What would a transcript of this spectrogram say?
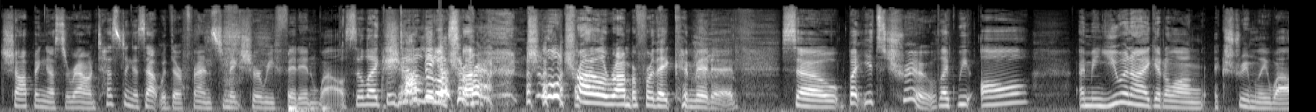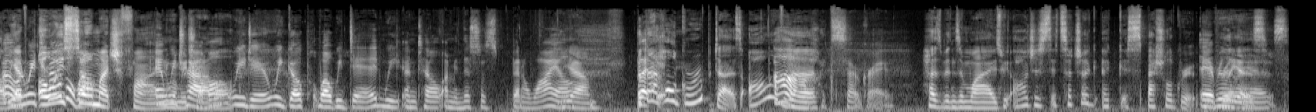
shopping us around, testing us out with their friends to make sure we fit in well. So like they Shopping did a little tri- a little trial run before they committed. So, but it's true. Like we all I mean, you and I get along extremely well. Oh, we have we always travel so much fun and we when travel. We do. We go. Well, we did. We until I mean, this has been a while. yeah. But, But that it- whole group does. All of Oh, the it's so great. husbands and wives, we all just it's such a, a special group. It really, is.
